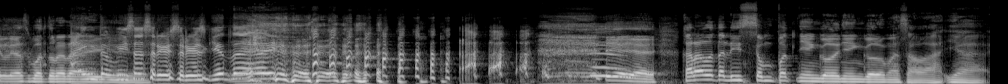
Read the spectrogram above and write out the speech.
Ilyas Baturan Aing tuh bisa serius-serius gitu. Iya iya. iya. Karena lo tadi sempet nyenggol-nyenggol masalah ya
